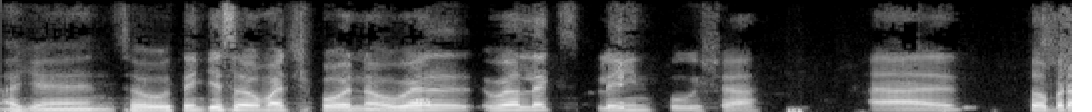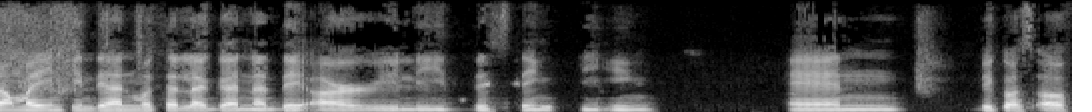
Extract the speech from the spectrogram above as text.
Ayan. So, thank you so much po. No? Well, well explained po siya. Uh, sobrang maintindihan mo talaga na they are really distinct beings. And because of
